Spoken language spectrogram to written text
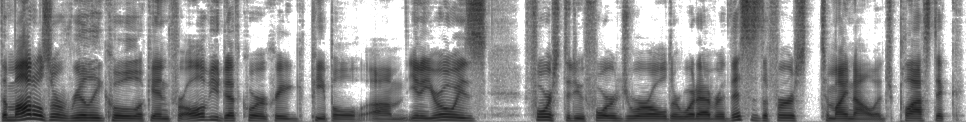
The models are really cool looking. For all of you Death Korps Krieg people, um, you know, you're always forced to do Forge World or whatever. This is the first, to my knowledge, plastic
